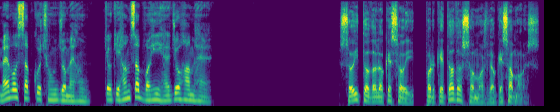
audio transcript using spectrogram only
मैं वो सब कुछ हूँ जो मैं हूँ क्योंकि हम सब वही हैं जो हम हैं Soy todo lo que soy, porque todos somos lo que somos.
